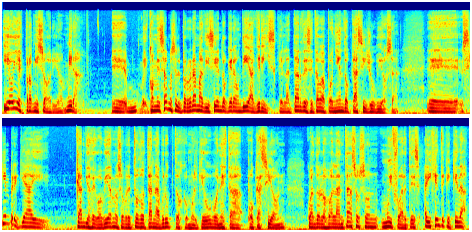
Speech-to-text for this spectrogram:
Y hoy es promisorio. Mira, comenzamos el programa diciendo que era un día gris, que la tarde se estaba poniendo casi lluviosa. siempre que hay cambios de gobierno, sobre todo tan abruptos como el que hubo en esta ocasión, cuando los balantazos son muy fuertes, hay gente que queda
